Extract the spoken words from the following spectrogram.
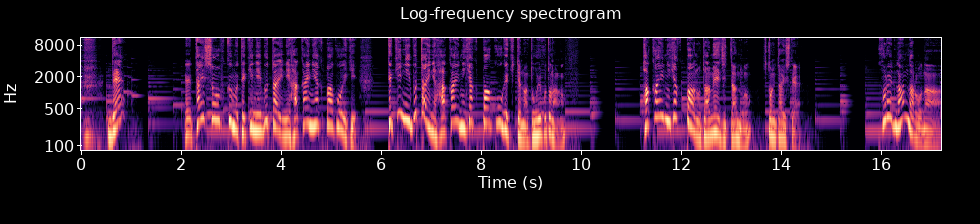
で、え対象を含む敵2部隊に破壊200%攻撃。敵2部隊に破壊200%攻撃ってのはどういうことなの？破壊200%のダメージってあんの？人に対して。これなんだろうな？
